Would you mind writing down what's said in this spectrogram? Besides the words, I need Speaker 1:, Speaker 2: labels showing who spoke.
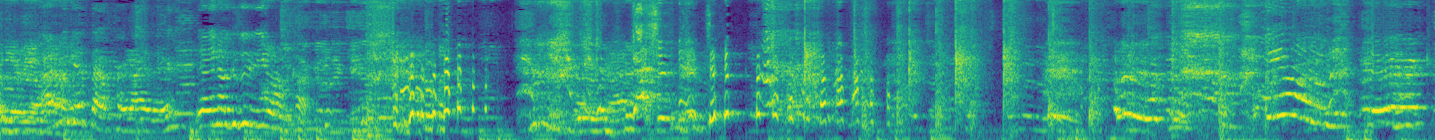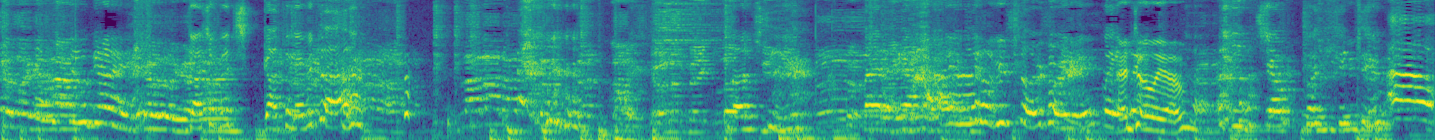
Speaker 1: Yeah, I don't get that part either. Yeah, I know, because you don't have a car. Damn! So good. Every time. Love you. But, yeah, I really hope you're still recording. Wait,
Speaker 2: I
Speaker 1: wait.
Speaker 2: totally am.
Speaker 1: Joke pussy too.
